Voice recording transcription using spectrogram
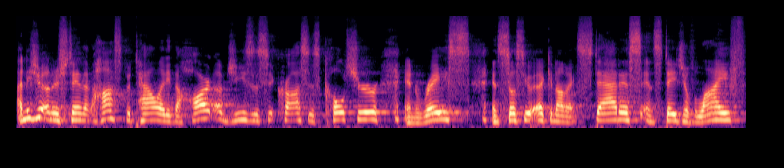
I need you to understand that hospitality, the heart of Jesus, it crosses culture and race and socioeconomic status and stage of life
